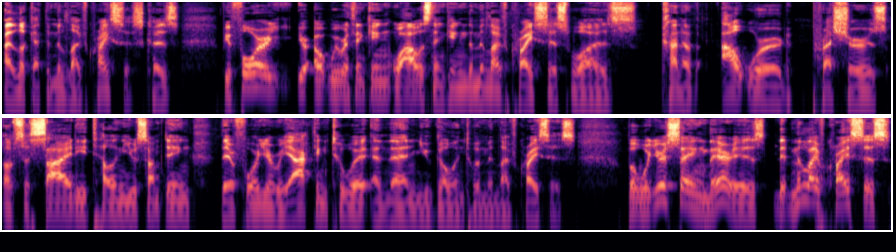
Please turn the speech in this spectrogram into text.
I look at the midlife crisis because before you're, uh, we were thinking, well, I was thinking the midlife crisis was kind of outward pressures of society telling you something, therefore you're reacting to it, and then you go into a midlife crisis. But what you're saying there is that midlife crisis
